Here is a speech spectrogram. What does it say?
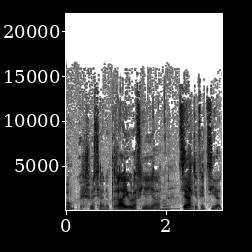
Oh, ich weiß ja nicht, drei oder vier Jahre. Zertifiziert.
